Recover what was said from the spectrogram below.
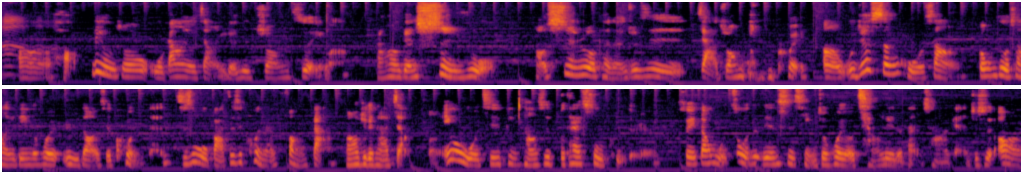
嗯嗯，好，例如说，我刚刚有讲一个是装醉嘛，然后跟示弱。好，示弱可能就是假装崩溃。呃，我觉得生活上、工作上一定都会遇到一些困难，只是我把这些困难放大，然后就跟他讲。嗯，因为我其实平常是不太诉苦的人，所以当我做这件事情，就会有强烈的反差感，就是哦，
